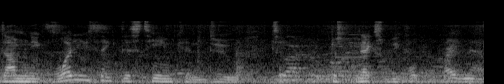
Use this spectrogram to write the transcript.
Dominique, what do you think this team can do to next week? Right now,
